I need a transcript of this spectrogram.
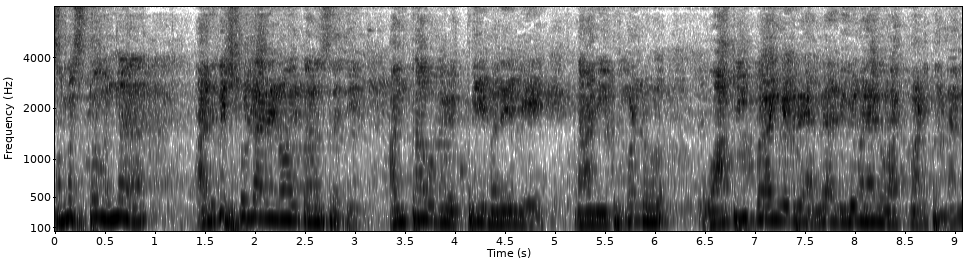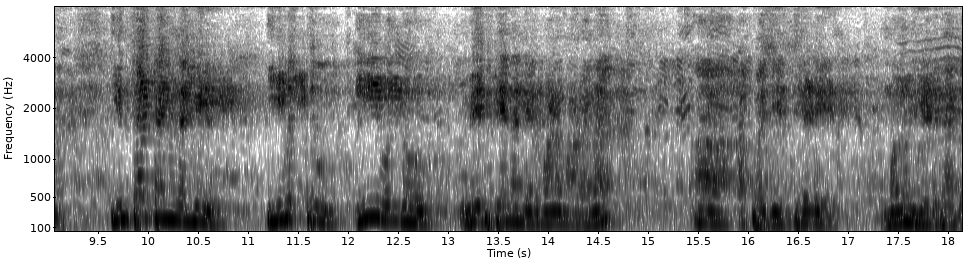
ಸಮಸ್ತವನ್ನು ಅಡಗಿಸ್ಕೊಂಡಾರೇನೋ ಅಂತ ಅನಿಸ್ತೈತಿ. ಅಂತ ಒಬ್ಬ ವ್ಯಕ್ತಿ ಮನೆಯಲ್ಲಿ ನಾನು ಇದ್ಕೊಂಡು ವಾಕಿಂಗ್ ಬರಂಗಿಲ್ರಿ, ಅಲ್ಲೇ ಅಡುಗೆ ಮನೆಯಾಗ ವಾಕ್ ಮಾಡ್ತೀನಿ ನಾನು. ಇಂಥ ಟೈಮ್ನಲ್ಲಿ ಇವತ್ತು ಈ ಒಂದು ವೇದಿಕೆಯನ್ನು ನಿರ್ಮಾಣ ಮಾಡೋಣ. ಅಪ್ಪಾಜಿ ಅಂತ ಹೇಳಿ ಮನು ಹೇಳಿದಾಗ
